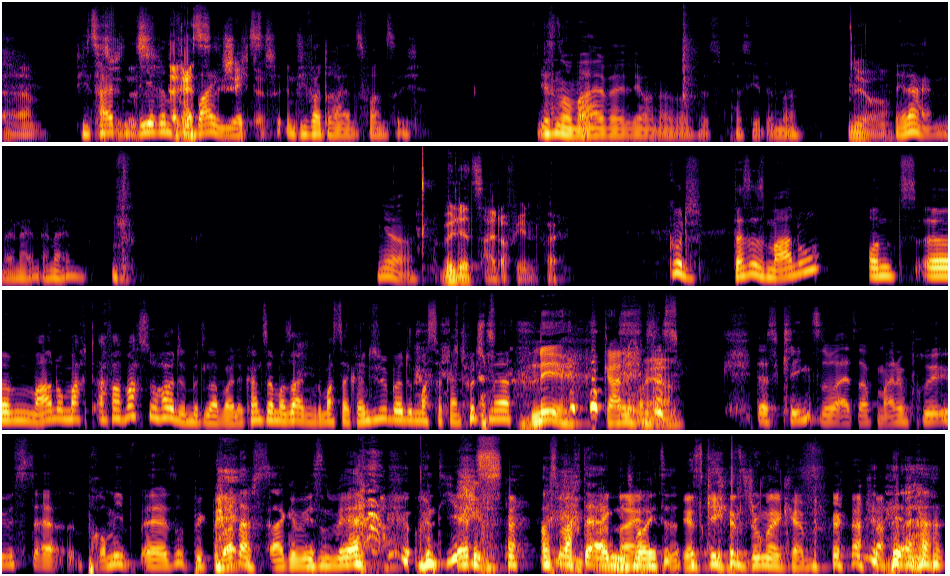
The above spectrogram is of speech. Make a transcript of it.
ähm, Die Zeiten ist wären vorbei jetzt in FIFA 23. Ist normal bei Leon, also das passiert immer. ja, Nein, nein, nein, nein, nein, nein. Ja. wilde Zeit auf jeden Fall. Gut, das ist Manu. Und ähm, Manu macht. Ach, was machst du heute mittlerweile? Kannst du ja mal sagen. Du machst ja kein YouTuber, du machst ja kein Twitch mehr. Nee, gar nicht mehr. ist- Das klingt so, als ob Manu früher übelster Promi, äh, so Big Brother Star gewesen wäre. Und jetzt, was macht er Oh eigentlich nein, heute? Jetzt gehe ich ins Dschungelcamp. Ja.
